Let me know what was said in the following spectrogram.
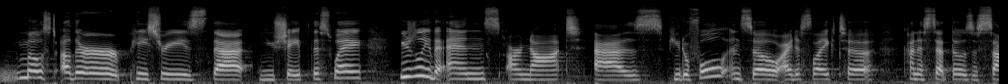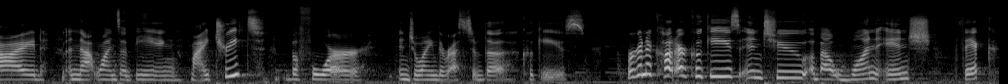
most other pastries that you shape this way, usually the ends are not as beautiful. And so I just like to kind of set those aside and that winds up being my treat before enjoying the rest of the cookies. We're gonna cut our cookies into about one inch thick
